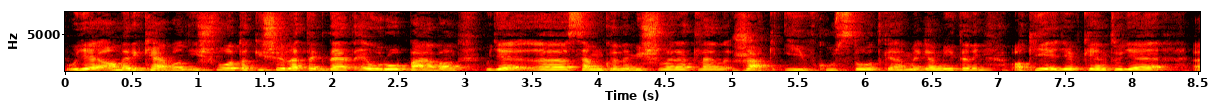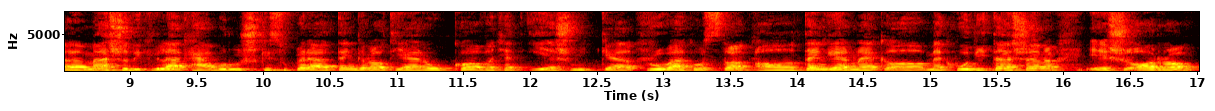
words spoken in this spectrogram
Ugye Amerikában is voltak kísérletek, de hát Európában ugye számunkra nem ismeretlen Jacques-Yves Cousteau-t kell megemlíteni, aki egyébként ugye második világháborús kiszuperált tengeralattjárókkal, vagy hát ilyesmikkel próbálkoztak a tengernek a meghódítására, és arra,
